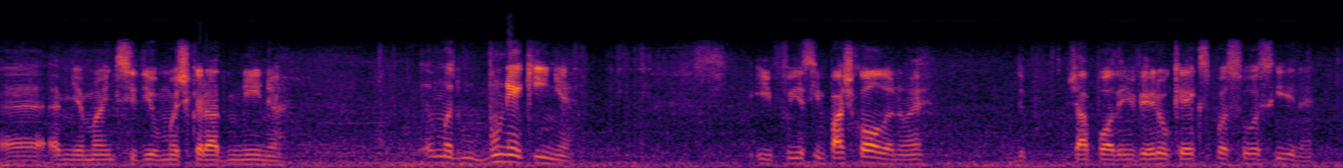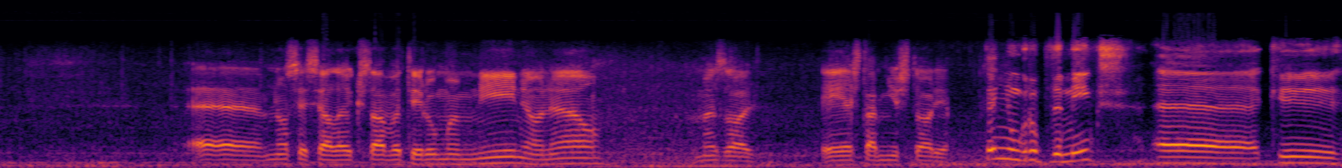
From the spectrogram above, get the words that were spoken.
ah, a minha mãe decidiu mascarar de menina, uma de bonequinha. E fui assim para a escola, não é? Já podem ver o que é que se passou a seguir, né? Ah, não sei se ela gostava de ter uma menina ou não, mas olha, é esta a minha história. Tenho um grupo de amigos eh, que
